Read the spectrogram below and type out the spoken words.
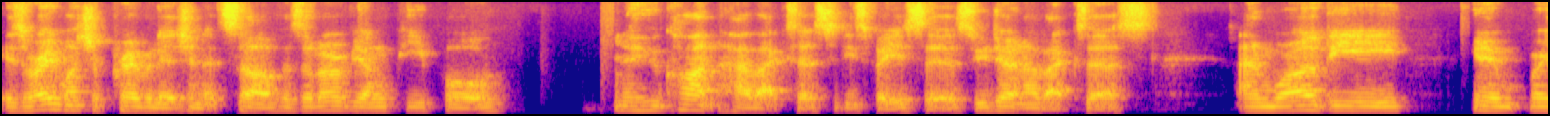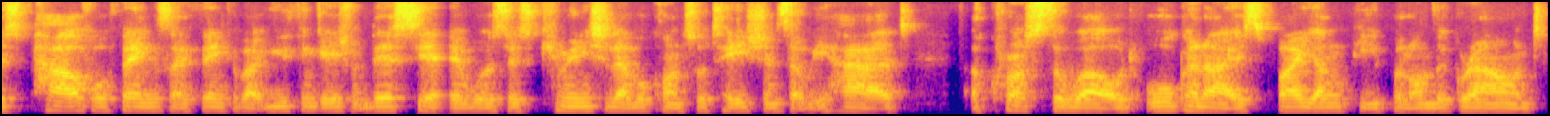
is very much a privilege in itself. There's a lot of young people you know, who can't have access to these spaces, who don't have access and one of the you know, most powerful things I think about youth engagement this year was those community level consultations that we had across the world, organized by young people on the ground,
